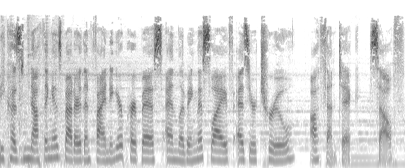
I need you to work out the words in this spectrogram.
because nothing is better than finding your purpose and living this life as your true, authentic self.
